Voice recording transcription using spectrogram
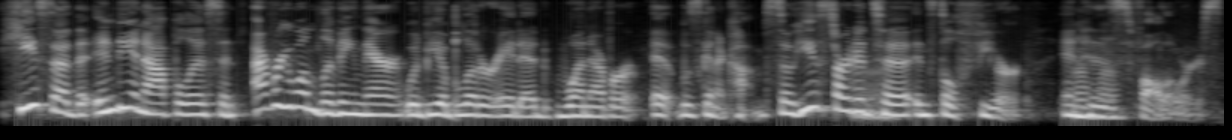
he said that Indianapolis and everyone living there would be obliterated whenever it was going to come. So he started to uh-huh. instill fear in his uh-huh. followers.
